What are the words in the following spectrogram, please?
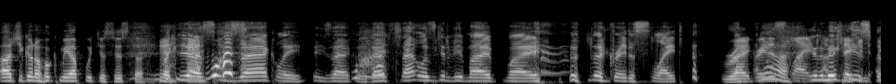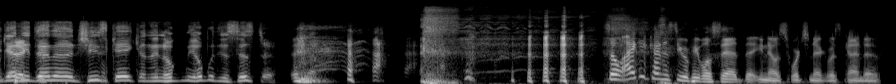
uh, she's gonna hook me up with your sister. Like yes, what? exactly, exactly. What? That's that was gonna be my my the greatest slight. right. Greatest Yeah. slight. You're I'm gonna make me a spaghetti picture. dinner and cheesecake, and then hook me up with your sister. So I could kind of see where people said that you know Schwarzenegger was kind of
